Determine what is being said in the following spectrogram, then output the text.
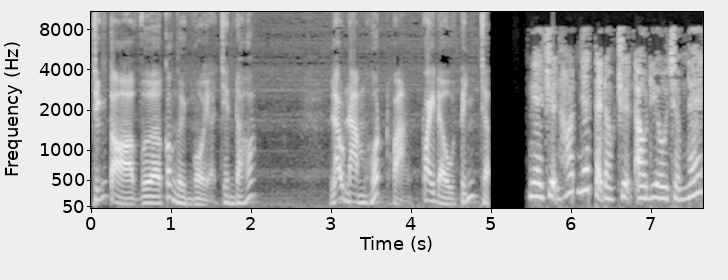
chứng tỏ vừa có người ngồi ở trên đó. Lão Nam hốt hoảng, quay đầu tính chờ Nghe truyện hot nhất tại doctruyenaudio.net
